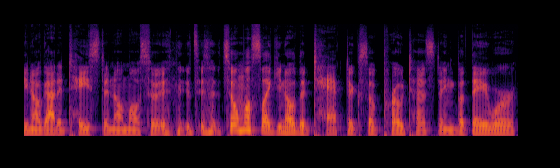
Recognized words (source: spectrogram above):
you know, got a taste in almost it's, it's almost like, you know, the tactics of protesting, but they were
